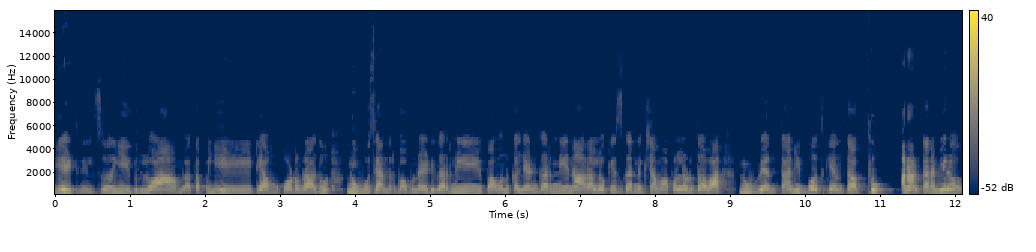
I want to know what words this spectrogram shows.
ఏటి తెలుసు? ఈదుల్లో ఆమ్లా తప్ప ఏటి అమ్ముకోవడం రాదు. నువ్వు చంద్రబాబు నాయుడు గారిని పవన్ కళ్యాణ్ గారిని నారా లోకేష్ గారిని క్షమాపణలు అడుగుతావా? నువ్వెంత నీ బతికేంత? అప్పు అని అంటారా మీరు?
